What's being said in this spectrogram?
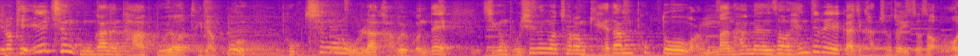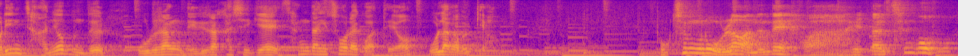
이렇게 1층 공간은 다 보여드렸고, 복층으로 올라가 볼 건데, 지금 보시는 것처럼 계단 폭도 완만하면서 핸드레일까지 갖춰져 있어서 어린 자녀분들 오르락 내리락 하시기에 상당히 수월할 것 같아요. 올라가 볼게요. 복층으로 올라왔는데 와 일단 층고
